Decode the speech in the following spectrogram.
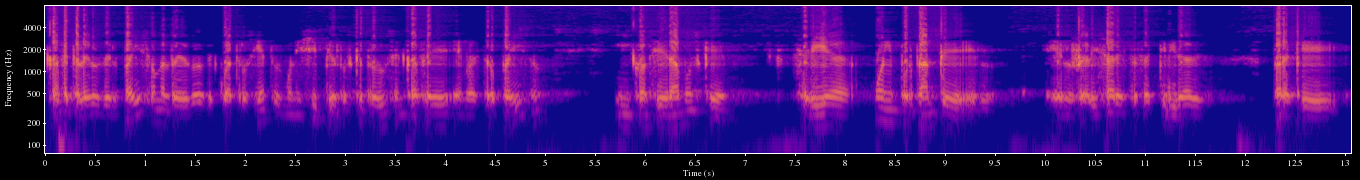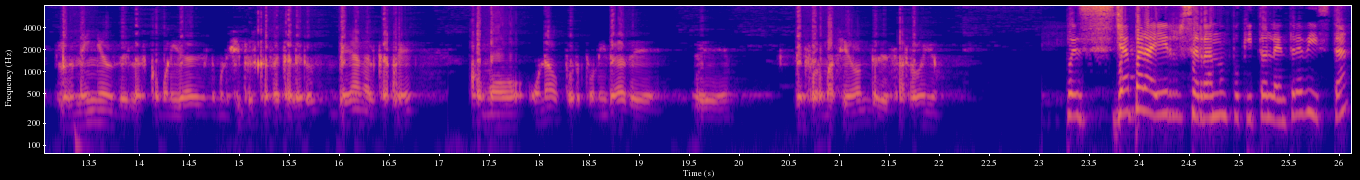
cafetaleros del país. Son alrededor de 400 municipios los que producen café en nuestro país. ¿no? Y consideramos que sería muy importante el realizar estas actividades para que los niños de las comunidades, los municipios cafetaleros, vean al café como una oportunidad de, de, formación, de desarrollo. Pues ya para ir cerrando un poquito la entrevista,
